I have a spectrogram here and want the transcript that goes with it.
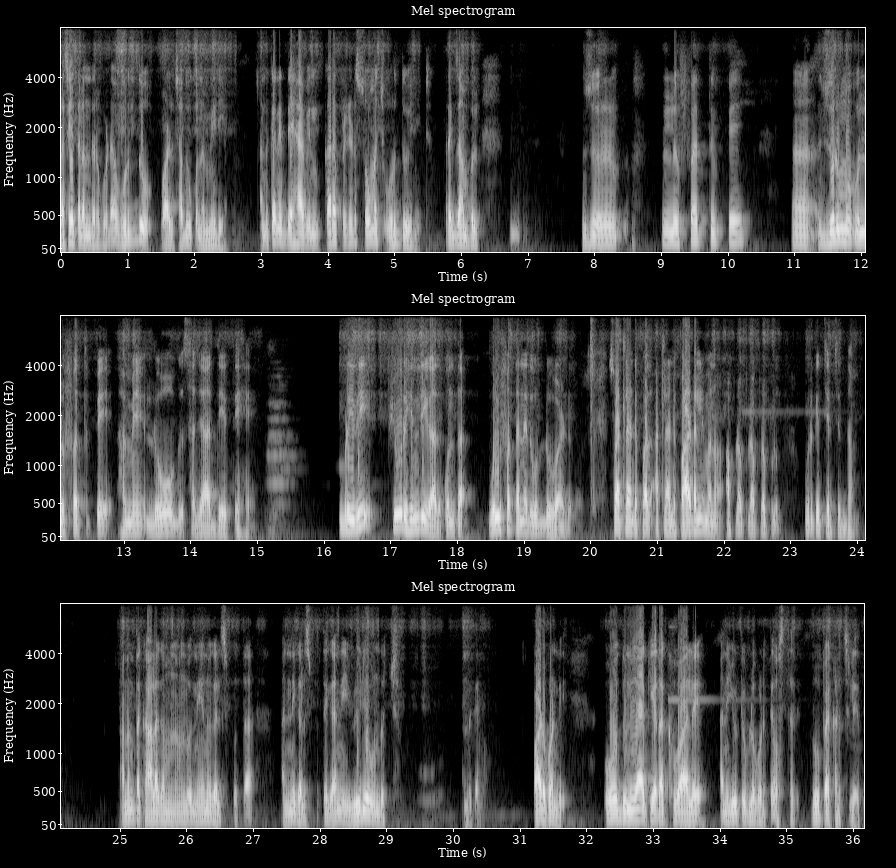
రచయితలందరూ కూడా ఉర్దూ వాళ్ళు చదువుకున్న మీడియం. అందుకని they have incorporated so much Urdu in it for example ఉల్ఫత్ పే జుర్మ్ ఉల్ఫత్ పే హమే లోగ్ సజా దేతే హే ఇప్పుడు ఇది ప్యూర్ హిందీ కాదు కొంత ఉల్ఫత్ అనేది ఉర్దూ వర్డ్ సో అట్లాంటి అట్లాంటి పాటల్ని మనం అప్పుడప్పుడు అప్పుడప్పుడు ఊరికే చర్చిద్దాం. అనంత కాలగమనంలో నేను కలిసిపోతా అన్నీ కలిసిపోతే కానీ ఈ వీడియో ఉండొచ్చు. అందుకని. పాడుకోండి. ఓ దునియాకి రఖవాలే అని యూట్యూబ్లో కొడితే వస్తుంది. రూపాయి ఖర్చు లేదు.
